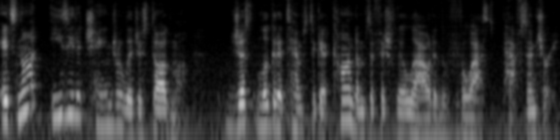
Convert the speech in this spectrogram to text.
It's not easy to change religious dogma, just look at attempts to get condoms officially allowed in the, the last half century.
